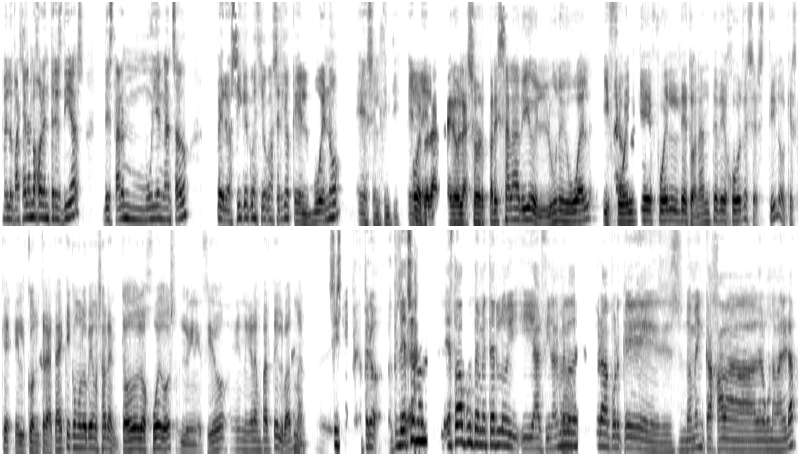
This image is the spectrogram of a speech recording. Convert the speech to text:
me lo pasé a lo mejor en tres días, de estar muy enganchado, pero sí que coincido con Sergio que el bueno es el City. El- pero, la, pero la sorpresa la dio el uno igual y fue el que fue el detonante de juegos de ese estilo, que es que el contraataque, como lo vemos ahora en todos los juegos, lo inició en gran parte el Batman. Sí, sí, pero de hecho no- estaba a punto de meterlo y, y al final me Ah. lo dejé fuera porque no me encajaba de alguna manera.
